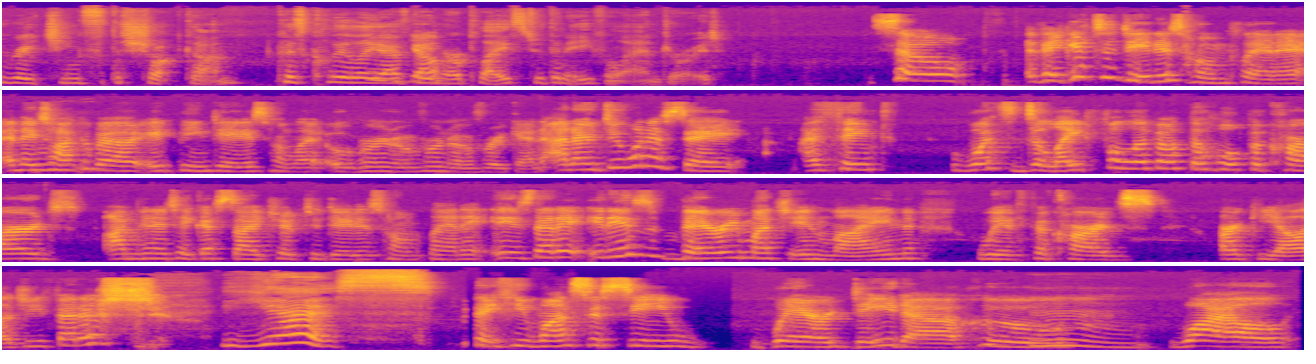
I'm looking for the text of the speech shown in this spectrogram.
reaching for the shotgun, because clearly I've been replaced with an evil android. So they get to Data's home planet and they talk Mm-hmm. about it being Data's home planet over and over and over again. And I do want to say, I think what's delightful about the whole Picard, I'm going to take a side trip to Data's home planet, is that it, it is very much in line with Picard's archaeology fetish. Yes! that he wants to see where Data, who, Mm. while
